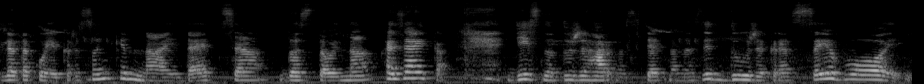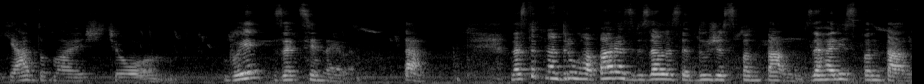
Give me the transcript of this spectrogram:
для такої красуньки знайдеться достойна хазяйка. Дійсно, дуже гарно сидять на нозі, дуже красиво. Я думаю, що ви зацінили. Так. Наступна друга пара зв'язалася дуже спонтанно, взагалі спонтанно.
